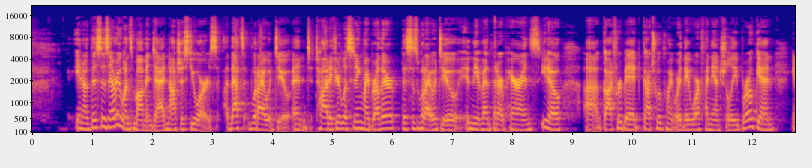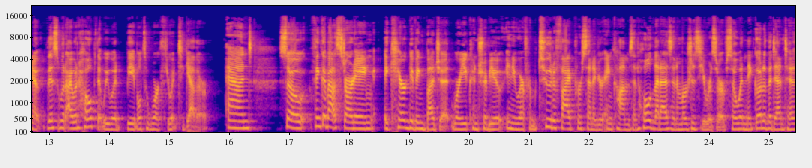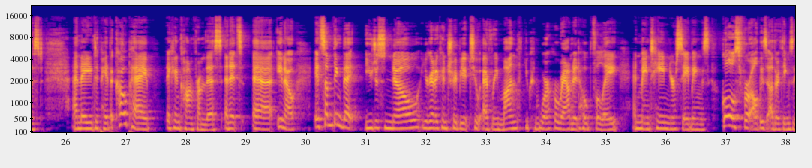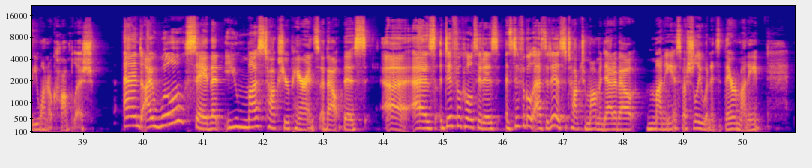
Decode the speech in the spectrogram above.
you know, this is everyone's mom and dad, not just yours. That's what I would do. And Todd, if you're listening, my brother, this is what I would do in the event that our parents, you know, uh, God forbid, got to a point where they were financially broken. You know, this would, I would hope that we would be able to work through it together. And so think about starting a caregiving budget where you contribute anywhere from two to 5% of your incomes and hold that as an emergency reserve. So when they go to the dentist and they need to pay the copay, it can come from this. And it's, uh, you know, it's something that you just know you're going to contribute to every month. You can work around it, hopefully, and maintain your savings goals for all these other things that you want to accomplish. And I will say that you must talk to your parents about this uh, as difficult it is, as difficult as it is to talk to mom and dad about money, especially when it's their money,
